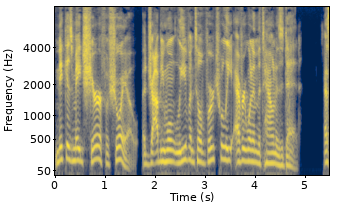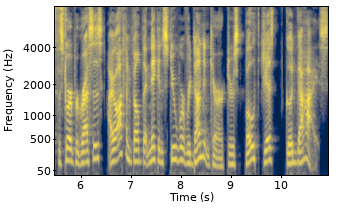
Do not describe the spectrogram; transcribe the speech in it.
Nick is made sheriff of Shoyo, a job he won't leave until virtually everyone in the town is dead. As the story progresses, I often felt that Nick and Stu were redundant characters, both just good guys.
